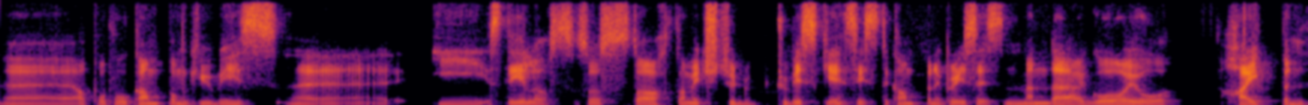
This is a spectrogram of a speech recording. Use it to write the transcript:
eh, apropos kamp om QBs. Eh, I Steelers så starta Mitch Trubisky siste kampen i preseason, men der går jo hypen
